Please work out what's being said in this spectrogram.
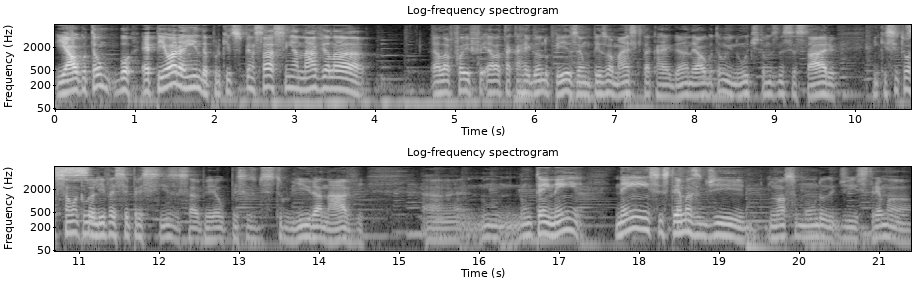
E é algo tão bom. É pior ainda, porque se pensar assim, a nave ela ela foi ela tá carregando peso, é um peso a mais que está carregando, é algo tão inútil, tão desnecessário. Em que situação aquilo ali vai ser preciso, sabe? Eu preciso destruir a nave. Ah, não, não tem nem, nem sistemas de, do nosso mundo de extrema.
